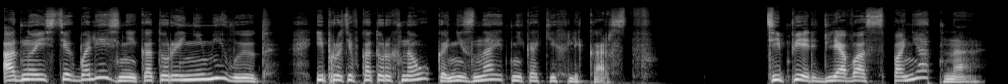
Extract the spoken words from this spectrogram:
одной из тех болезней, которые не милуют и против которых наука не знает никаких лекарств. Теперь для вас понятно,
